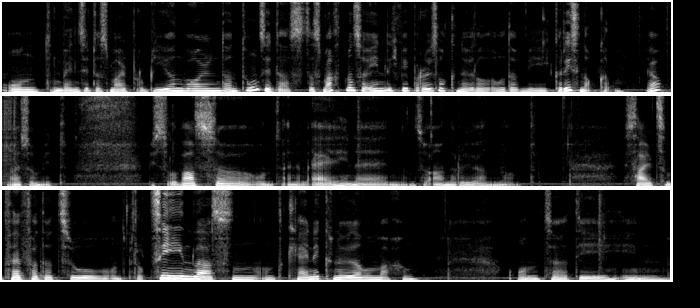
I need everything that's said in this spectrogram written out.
Und wenn Sie das mal probieren wollen, dann tun Sie das. Das macht man so ähnlich wie Bröselknödel oder wie Grießnockern. Ja, also mit ein bisschen Wasser und einem Ei hinein und so anrühren und Salz und Pfeffer dazu und ein bisschen ziehen lassen und kleine Knödel machen und äh, die in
